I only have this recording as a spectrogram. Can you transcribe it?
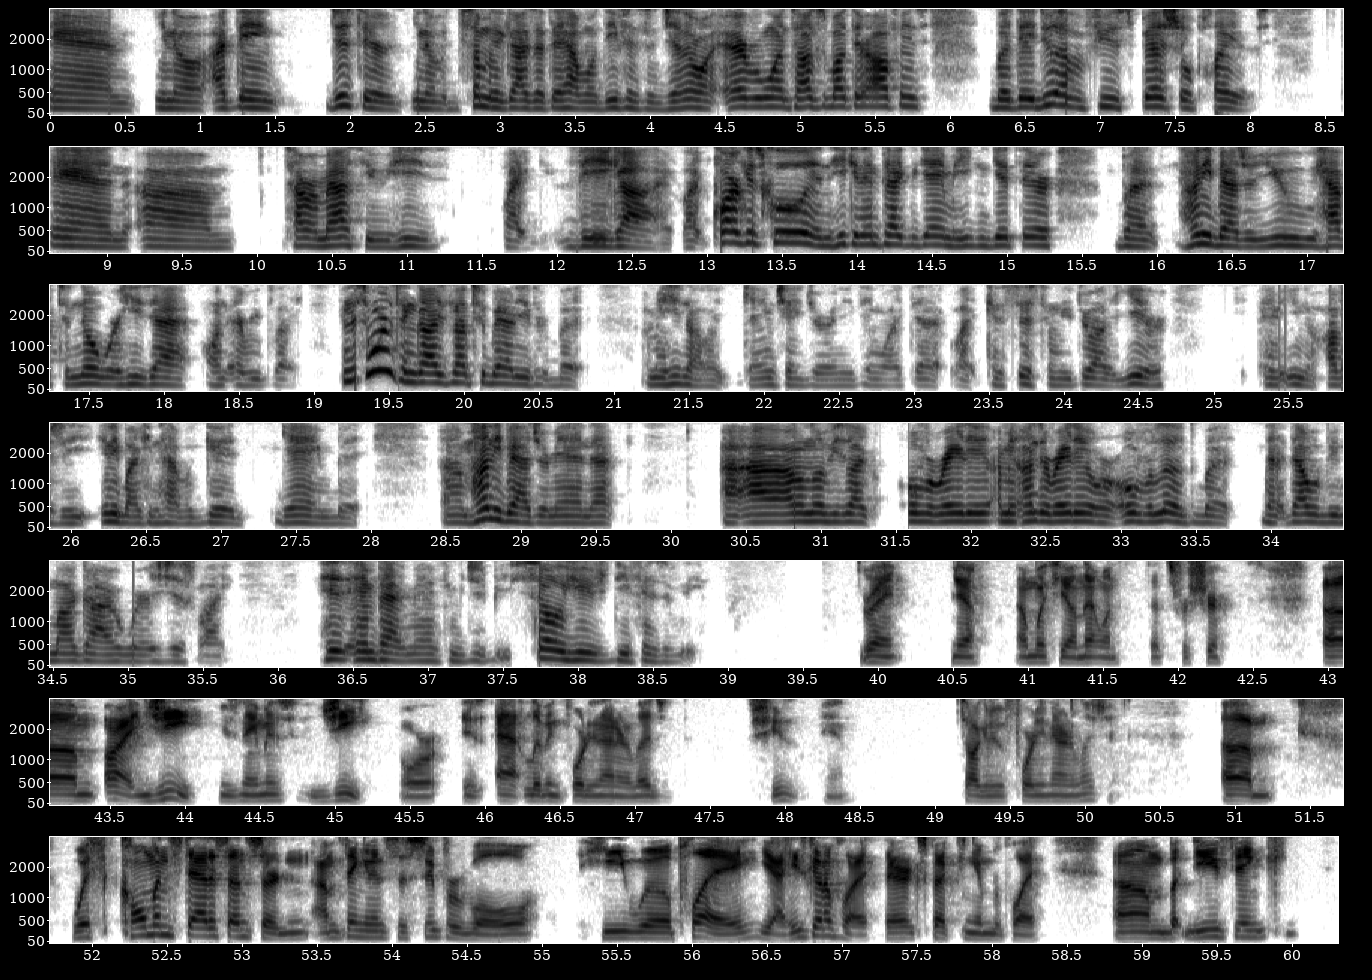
And you know, I think just their, you know, some of the guys that they have on defense in general. Everyone talks about their offense, but they do have a few special players. And um, Tyrann Mathieu, he's like the guy. Like Clark is cool and he can impact the game and he can get there. But Honey Badger, you have to know where he's at on every play. And the Sorensen guy's not too bad either, but I mean he's not like game changer or anything like that, like consistently throughout the year. And you know, obviously anybody can have a good game, but um, Honey Badger, man, that I, I don't know if he's like overrated, I mean underrated or overlooked, but that that would be my guy where it's just like his impact, man, can just be so huge defensively. Right. Yeah, I'm with you on that one. That's for sure. Um, all right, G. His name is G, or is at Living 49er Legend. Shoot, man. Talking to a 49er legend. Um, with Coleman's status uncertain, I'm thinking it's the Super Bowl. He will play. Yeah, he's going to play. They're expecting him to play. Um, but do you think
